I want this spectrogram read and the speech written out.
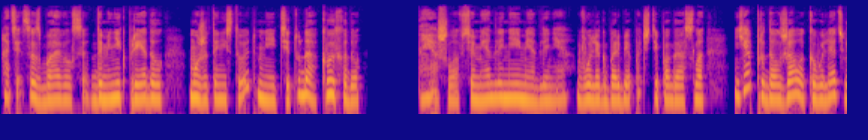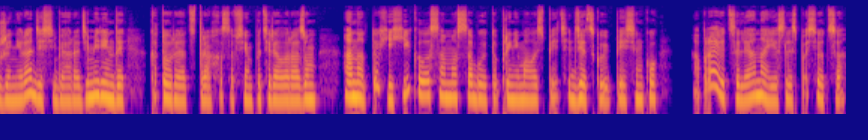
Отец избавился. Доминик предал. Может, и не стоит мне идти туда, к выходу? Я шла все медленнее и медленнее. Воля к борьбе почти погасла. Я продолжала ковылять уже не ради себя, а ради Меринды, которая от страха совсем потеряла разум. Она то хихикала сама с собой, то принималась петь детскую песенку. Оправится ли она, если спасется?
